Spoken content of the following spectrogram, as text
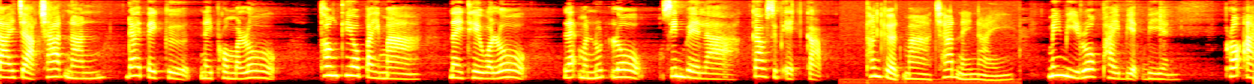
ตายจากชาตินั้นได้ไปเกิดในพรหมโลก ท่องเที่ยวไปมาในเทวโลก และมนุษย์โลก สิ้นเวลา 91 กับ ท่านเกิดมาชาติไหนๆ ไม่มีโรคภัยเบียดเบียน เพราะอา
